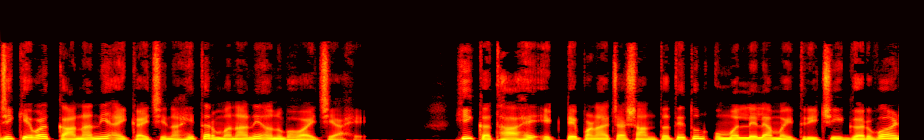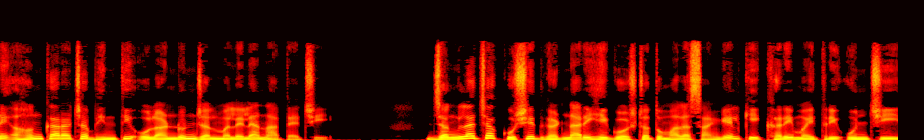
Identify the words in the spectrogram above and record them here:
जी केवळ कानांनी ऐकायची नाही तर मनाने अनुभवायची आहे. ही कथा आहे एकटेपणाच्या शांततेतून उमललेल्या मैत्रीची गर्व आणि अहंकाराच्या भिंती ओलांडून जन्मलेल्या नात्याची. जंगलाच्या कुशीत घडणारी ही गोष्ट तुम्हाला सांगेल की खरी मैत्री उंची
